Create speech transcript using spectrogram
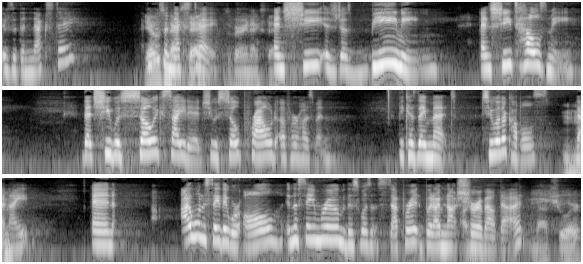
was it the next day Yeah, it was the next day. It was the very next day. and she is just beaming and she tells me that she was so excited she was so proud of her husband because they met two other couples that mm-hmm. night. And I want to say they were all in the same room. This wasn't separate, but I'm not sure about that. I'm Not sure.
